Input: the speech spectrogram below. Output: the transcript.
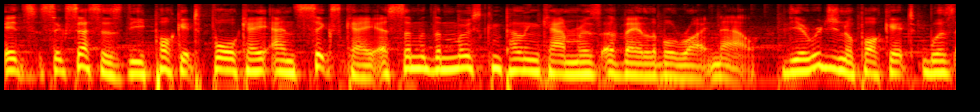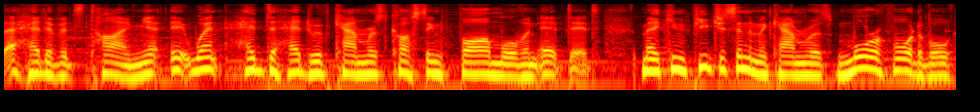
Its successors, the Pocket 4K and 6K, are some of the most compelling cameras available right now. The original Pocket was ahead of its time, yet it went head to head with cameras costing far more than it did, making future cinema cameras more affordable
